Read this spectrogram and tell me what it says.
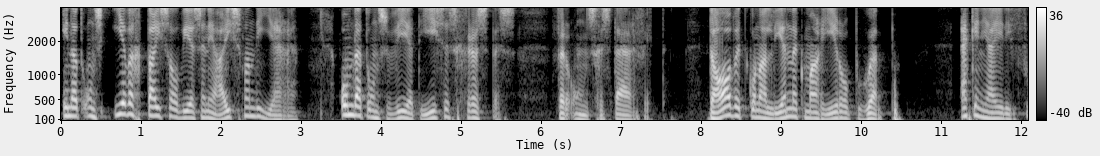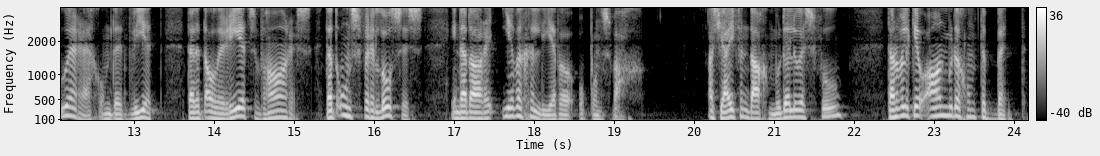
en dat ons ewig tuis sal wees in die huis van die Here omdat ons weet Jesus Christus vir ons gesterf het. Dawid kon alleenlik maar hierop hoop. Ek en jy het die voorreg om dit weet dat dit alreeds waar is, dat ons verlos is en dat daar 'n ewige lewe op ons wag. As jy vandag moedeloos voel, dan wil ek jou aanmoedig om te bid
